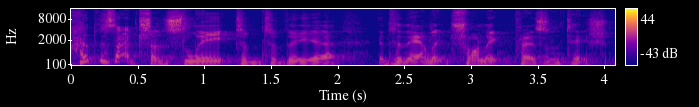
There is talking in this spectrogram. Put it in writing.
how does that translate into the, uh, into the electronic presentation?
